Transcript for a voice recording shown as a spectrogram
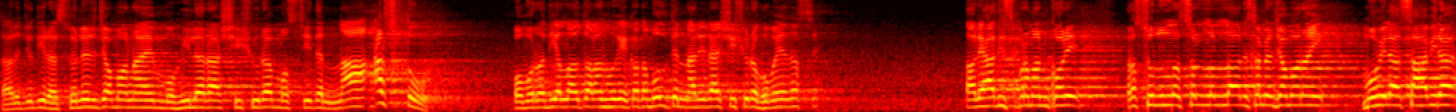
তাহলে যদি রসুলের জমানায় মহিলারা, শিশুরা মসজিদে না আসতো, ওমর রাদি আল্লাহ তালাহুকে কথা বলতেন, নারীরা, শিশুরা ঘুমিয়ে যাচ্ছে। তাহলে হাদিস প্রমাণ করে রসুল্লাহ সাল্লাহ ইসলামের জামানায় মহিলা সাহাবিরা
